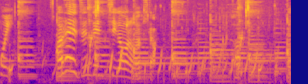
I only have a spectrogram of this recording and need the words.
ほい。あれ全然違うのが来た。はっ。あ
